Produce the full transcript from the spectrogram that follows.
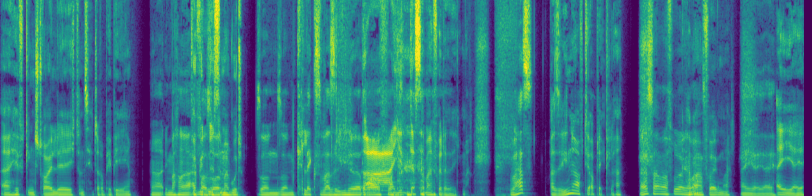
äh, hilft gegen Streulicht und etc. pp. Ja, die machen einfach Vergüten so ist immer ein, gut. so ein, so ein Klecks Vaseline da drauf. Ah, das hat man früher tatsächlich gemacht. Was? Vaseline auf die Optik, klar. Das haben wir früher Hat man gemacht. früher gemacht. Eieiei. Ei, ei, ei.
